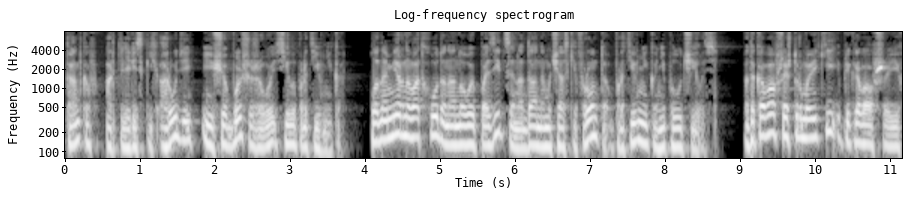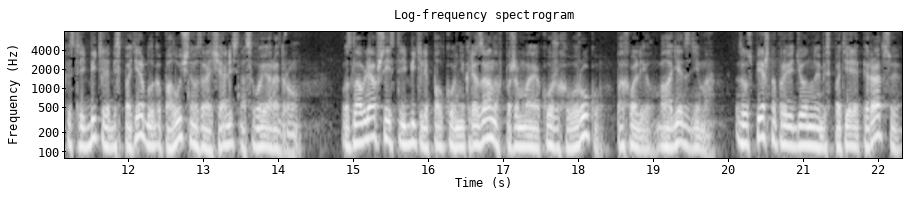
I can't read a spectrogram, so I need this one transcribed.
танков, артиллерийских орудий и еще больше живой силы противника. Планомерного отхода на новые позиции на данном участке фронта у противника не получилось. Атаковавшие штурмовики и прикрывавшие их истребители без потерь благополучно возвращались на свой аэродром. Возглавлявший истребители полковник Рязанов, пожимая Кожухову руку, похвалил «Молодец, Дима». За успешно проведенную без потерь операцию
